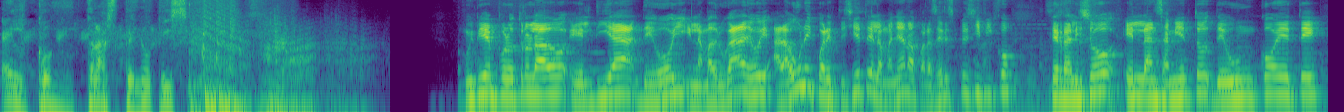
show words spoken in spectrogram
El contraste noticias. Muy bien, por otro lado, el día de hoy, en la madrugada de hoy, a la 1 y 47 de la mañana, para ser específico, se realizó el lanzamiento de un cohete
